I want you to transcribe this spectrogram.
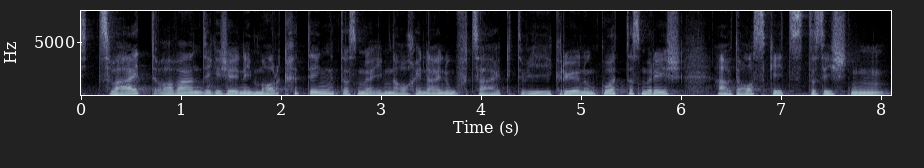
Die zweite Anwendung ist eher im Marketing, dass man im Nachhinein aufzeigt, wie grün und gut das man ist. Auch das gibt es. Das ist ein,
